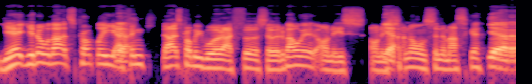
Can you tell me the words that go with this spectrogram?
Yeah, you know that's probably yeah. I think that's probably where I first heard about it on his on his yeah. channel on Cinemassacre. Yeah,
